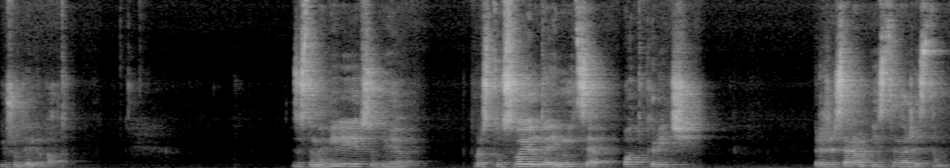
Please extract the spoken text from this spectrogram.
już od wielu lat. Zastanowili sobie po prostu swoją tajemnicę odkryć reżyserom i scenarzystom.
